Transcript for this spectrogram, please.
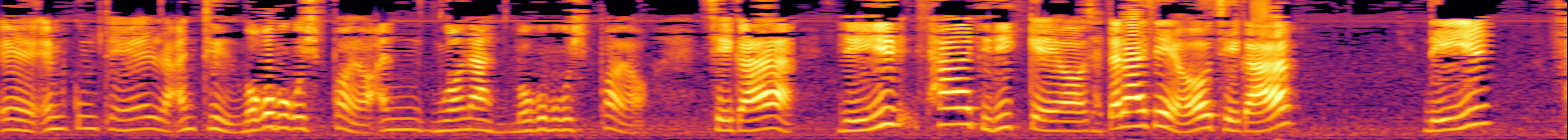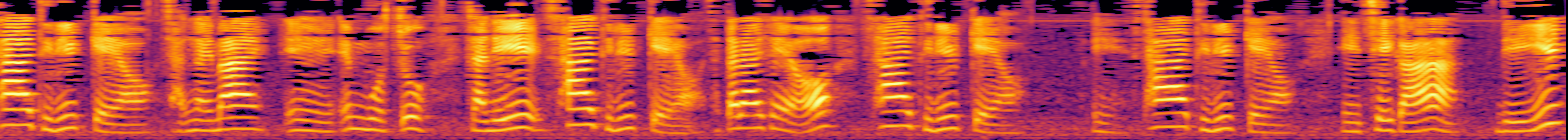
예, 엠꿈텔 안트 먹어보고 싶어요. 안 무언한 먹어보고 싶어요. 제가 내일 사드릴게요. 자, 따라하세요. 제가 내일 사드릴게요. 자, ngày 예, mua 줘. 자, 내일 사드릴게요. 자, 따라하세요. 사드릴게요. 예, 사드릴게요. 예, 제가 내일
